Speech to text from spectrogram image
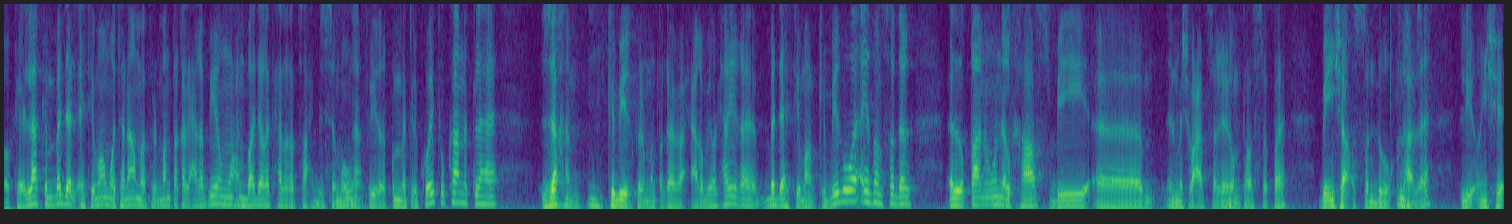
أوكي. لكن بدأ الاهتمام وتنامى في المنطقة العربية ومع مبادرة حضرة صاحب السمو نعم. في قمة الكويت وكانت لها زخم كبير في المنطقة العربية. والحقيقة بدأ اهتمام كبير وأيضا صدر القانون الخاص بالمشروعات الصغيرة والمتوسطة بإنشاء الصندوق نعم، هذا لينشئ.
